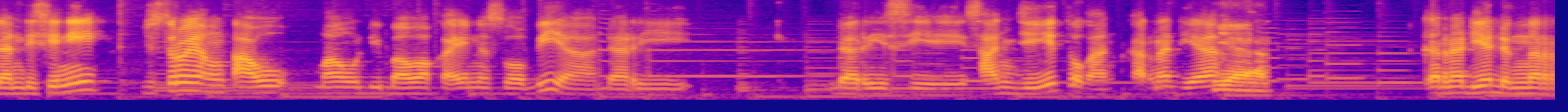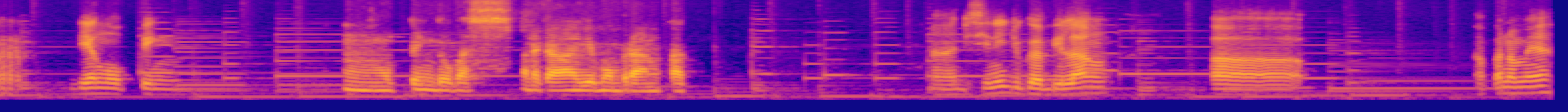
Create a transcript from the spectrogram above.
Dan di sini justru yang tahu mau dibawa ke Ines Lobby ya dari dari si Sanji itu kan karena dia Iya. karena dia denger dia nguping. Hmm, nguping tuh pas mereka lagi mau berangkat. Nah, di sini juga bilang eh apa namanya?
